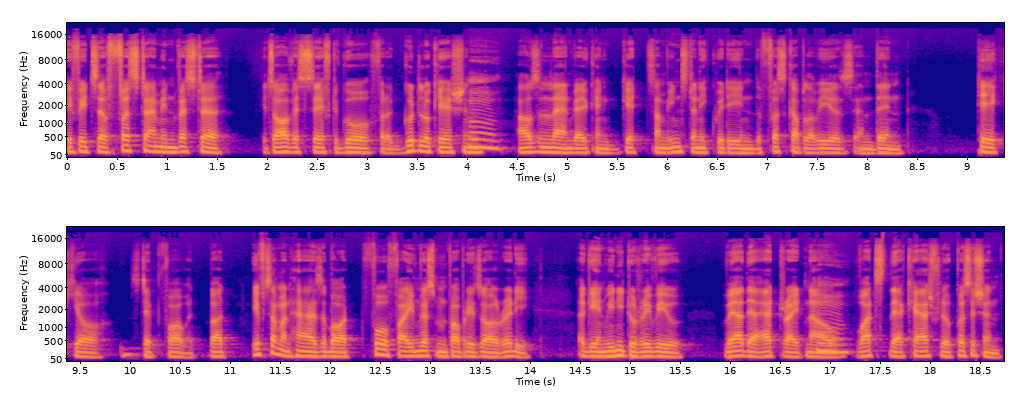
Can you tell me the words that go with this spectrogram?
If it's a first time investor, it's always safe to go for a good location, house and land, where you can get some instant equity in the first couple of years and then take your step forward. But if someone has about four or five investment properties already, again, we need to review where they're at right now, what's their cash flow position.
